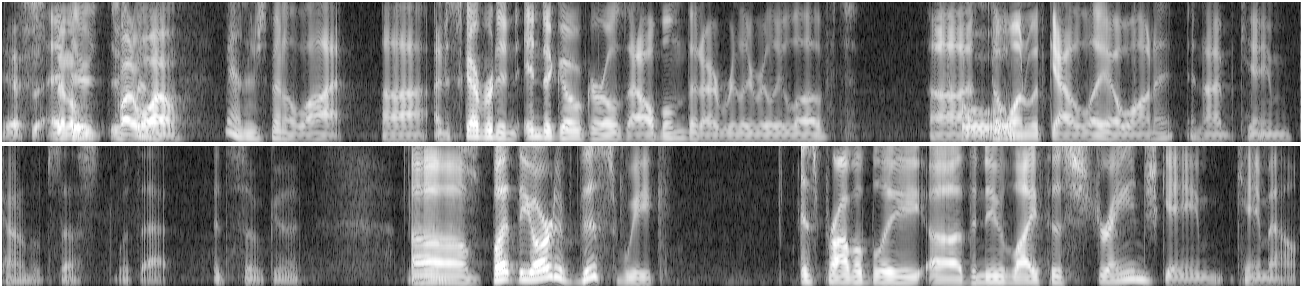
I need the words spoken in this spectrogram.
Yes, So, it's uh, been a- there's- there's quite a been- while. Man, there's been a lot. Uh, I discovered an Indigo Girls album that I really really loved. Uh, The one with Galileo on it, and I became kind of obsessed with that. It's so good. Um, but the art of this week is probably uh, the new Life is Strange game came out.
